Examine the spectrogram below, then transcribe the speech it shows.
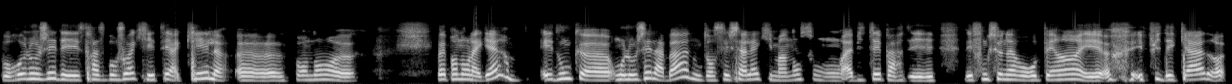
pour reloger des Strasbourgeois qui étaient à Kiel pendant bah, pendant la guerre. Et donc, euh, on logeait là-bas, donc dans ces chalets qui maintenant sont habités par des, des fonctionnaires européens et, euh, et puis des cadres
